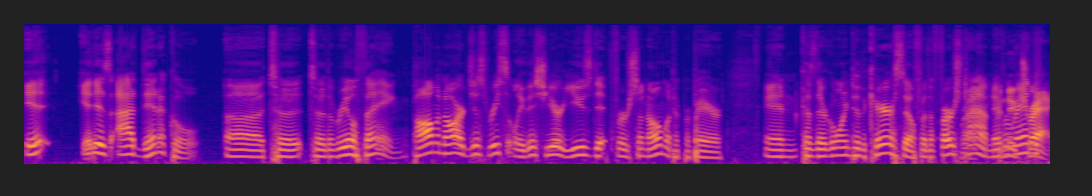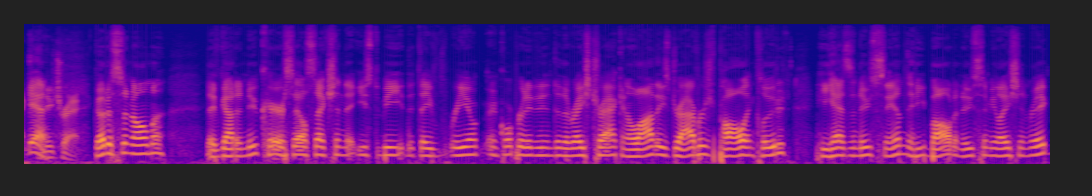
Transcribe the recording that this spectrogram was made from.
it it is identical uh, to to the real thing. Paul Menard just recently this year used it for Sonoma to prepare, and because they're going to the carousel for the first Right. time, A new ran the- track, a yeah, new track. Go to Sonoma. They've got a new carousel section that used to be that they've reincorporated into the racetrack, and a lot of these drivers, Paul included, he has a new sim that he bought, a new simulation rig,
